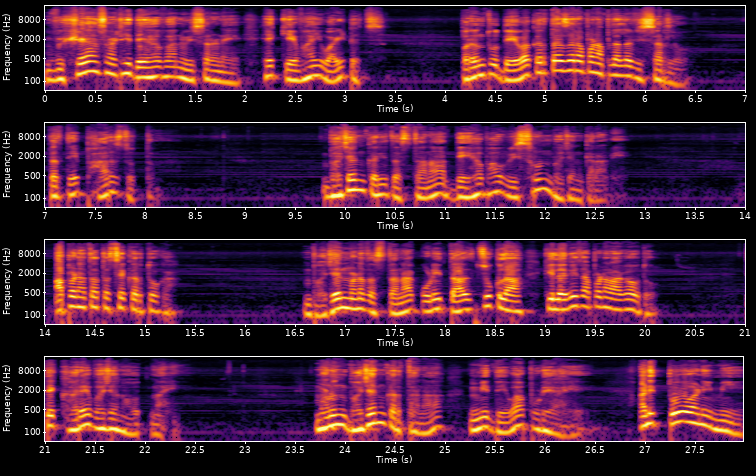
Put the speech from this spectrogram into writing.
विषयासाठी देहभान विसरणे हे केव्हाही वाईटच. परंतु देवाकरता जर आपण आपल्याला विसरलो तर ते फारच उत्तम. भजन करीत असताना देहभाव विसरून भजन करावे. आपण आता तसे करतो का? भजन म्हणत असताना कोणी ताल चुकला की लगेच आपण रागावतो. ते खरे भजन होत नाही. म्हणून भजन करताना मी देवापुढे आहे आणि तो आणि मी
